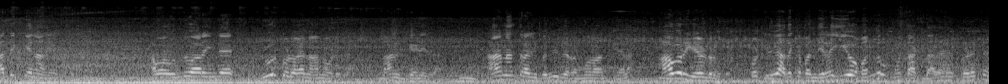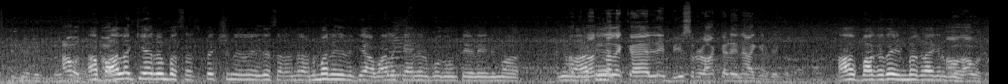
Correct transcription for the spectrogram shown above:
ಅದಕ್ಕೆ ನಾನು ಹೇಳ್ತೀನಿ ಅವಾಗ ಒಂದು ವಾರ ಹಿಂದೆ ದೂರು ಕೊಡುವಾಗ ನಾನು ನೋಡಿಲ್ಲ ನಾನು ಕೇಳಿಲ್ಲ. ಆ ನಂತರ ಅಲ್ಲಿ ಬಂದಿದ್ದಾರೆ ಮೂರು ಅಂತ ಹೇಳ ಅವರು ಹೇಳಿದ್ರು. ಕೊಟ್ಟಿದ್ವಿ ಅದಕ್ಕೆ ಬಂದಿಲ್ಲ. ಈಗ ಬಂದು ಕೂತಾಕ್ತಾರೆ ಹೌದು. ಆ ಬಾಲಕಿ ಸಸ್ಪೆಕ್ಷನ್ ಎಂಬ ಸಸ್ಪೆಕ್ಷನ್ ಇದೆ ಸರ್? ಅಂದ್ರೆ ಅನುಮಾನ ಏನಿದೆ ಆ ಬಾಲಕಿ ಯಾರಿರ್ಬೋದು ಅಂತ ಹೇಳಿ ನಿಮ್ಮ ನಿಮ್ಮ ನನ್ನ ಲೆಕ್ಕದಲ್ಲಿ ಬೀಸರು ಆ ಕಡೆನೇ ಆಗಿರಬೇಕು. ಆ ಭಾಗದ ಹೆಣ್ಮಗಳಾಗಿರ್ಬೋದು. ಹೌದು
